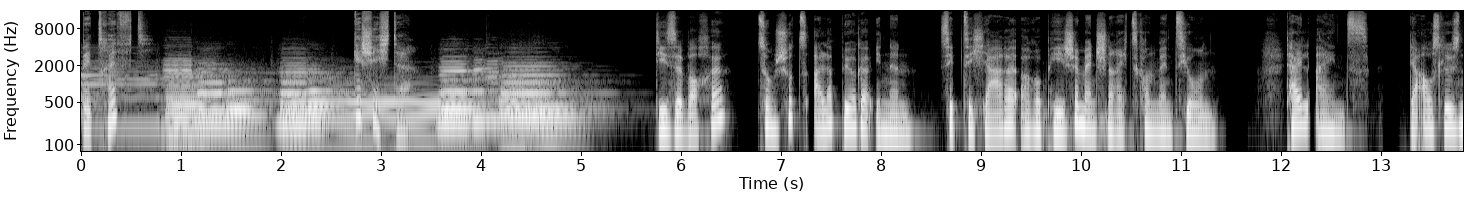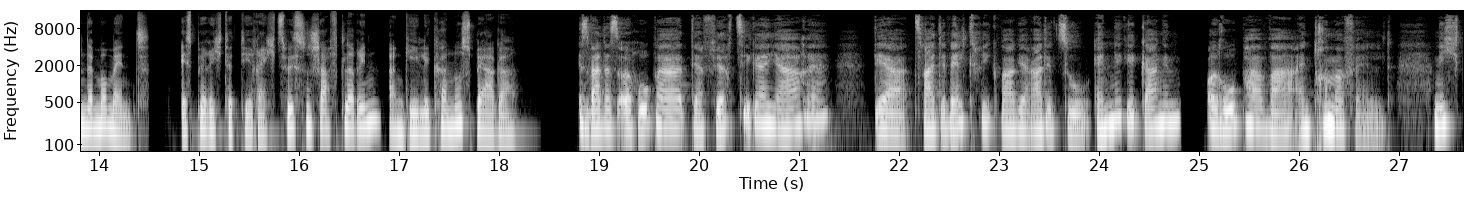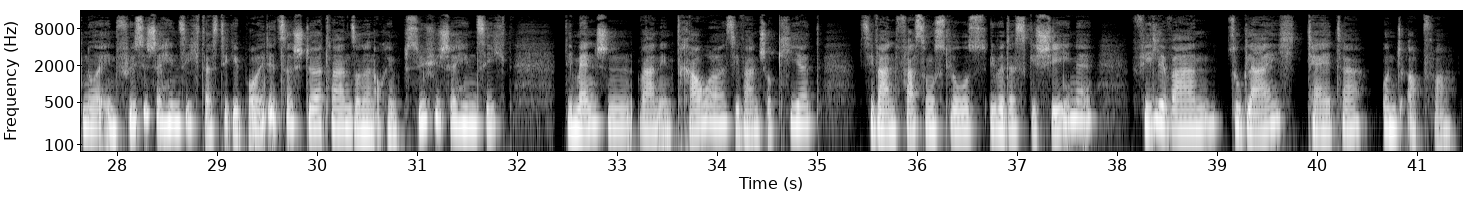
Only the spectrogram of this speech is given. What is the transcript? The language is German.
betrifft Geschichte. Diese Woche zum Schutz aller Bürgerinnen 70 Jahre Europäische Menschenrechtskonvention. Teil 1 Der auslösende Moment. Es berichtet die Rechtswissenschaftlerin Angelika Nussberger. Es war das Europa der 40er Jahre. Der Zweite Weltkrieg war gerade zu Ende gegangen. Europa war ein Trümmerfeld. Nicht nur in physischer Hinsicht, dass die Gebäude zerstört waren, sondern auch in psychischer Hinsicht. Die Menschen waren in Trauer, sie waren schockiert, sie waren fassungslos über das Geschehene. Viele waren zugleich Täter und Opfer.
